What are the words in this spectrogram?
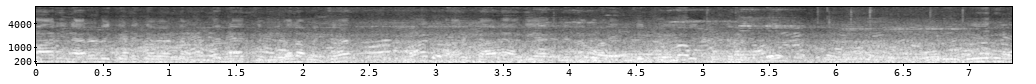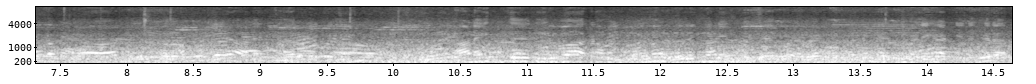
மாதிரி நடவடிக்கை எடுக்க வேண்டும் என்று நேற்று முதலமைச்சர் அதற்கான அதிகாரிகளிடம் அழைத்து பேசி திட்டமிட்டு ஒரு உயிர் கூட போகாமல் இருப்பதற்குரிய அனைத்து நடவடிக்கையும் அனைத்து நிர்வாக அமைப்புகளும் ஒருங்கிணைந்து செயல்பட வேண்டும் என்று நேற்று வழிகாட்டியிருக்கிறார்.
